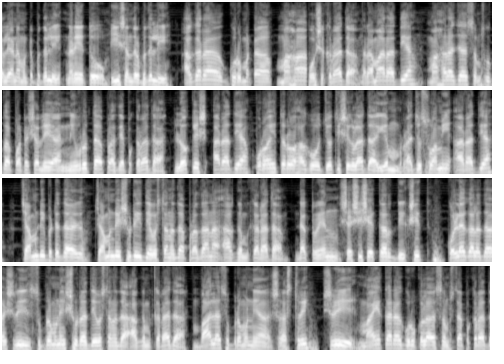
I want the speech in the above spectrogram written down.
ಕಲ್ಯಾಣ ಮಂಟಪದಲ್ಲಿ ನಡೆಯಿತು. ಈ ಸಂದರ್ಭದಲ್ಲಿ ಅಗರ ಗುರುಮಠ ಮಹಾ ಪೋಷಕರಾದ ರಾಮಾರಾಧ್ಯ ಮಹಾರಾಜ ಸಂಸ್ಕೃತ ಪಾಠಶಾಲೆಯ ನಿವೃತ್ತ ಪ್ರಾಧ್ಯಾಪಕರಾದ ಲೋಕೇಶ್ ಆರಾಧ್ಯ ಪುರೋಹಿತರು ಹಾಗೂ ಜ್ಯೋತಿಷಿಗಳಾದ ಎಂ ರಾಜಸ್ವಾಮಿ ಆರಾಧ್ಯ ಚಾಮುಂಡಿ ಬೆಟ್ಟದ ಚಾಮುಂಡೇಶ್ವರಿ ದೇವಸ್ಥಾನದ ಪ್ರಧಾನ ಆಗಮಿಕರಾದ ಡಾಕ್ಟರ್ ಎನ್ ಶಶಿಶೇಖರ್ ದೀಕ್ಷಿತ್, ಕೊಳ್ಳೇಗಾಲದ ಶ್ರೀ ಸುಬ್ರಹ್ಮಣ್ಯೇಶ್ವರ ದೇವಸ್ಥಾನದ ಆಗಮಿಕರಾದ ಬಾಲ ಸುಬ್ರಹ್ಮಣ್ಯ ಶಾಸ್ತ್ರಿ, ಶ್ರೀ ಮಾಯಕರ ಗುರುಕುಲ ಸಂಸ್ಥಾಪಕರಾದ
